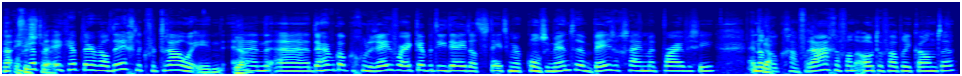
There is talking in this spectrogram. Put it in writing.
Nou, ik heb, daar... ik heb, daar wel degelijk vertrouwen in. Ja? En uh, daar heb ik ook een goede reden voor. Ik heb het idee dat steeds meer consumenten bezig zijn met privacy. En dat Ja. ook gaan vragen van autofabrikanten.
